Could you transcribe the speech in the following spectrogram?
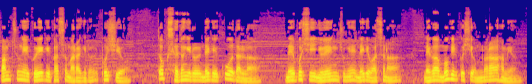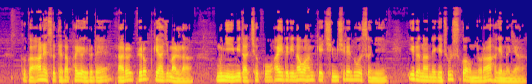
밤중에 그에게 가서 말하기를 벗이여 떡 세 덩이를 내게 구워달라. 내 벗이 여행 중에 내게 왔으나 내가 먹일 것이 없노라 하면 그가 안에서 대답하여 이르되 나를 괴롭게 하지 말라. 문이 이미 닫혔고 아이들이 나와 함께 침실에 누웠으니 일어나 내게 줄 수가 없노라 하겠느냐.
